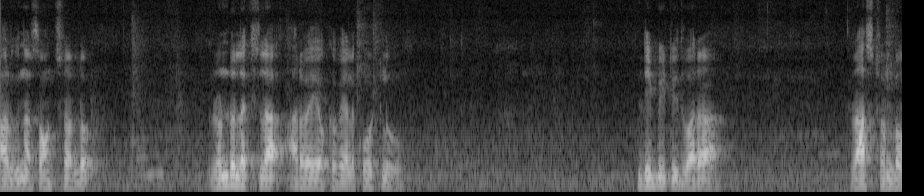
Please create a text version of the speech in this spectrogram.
నాలుగున్నర సంవత్సరాల్లో రెండు లక్షల అరవై ఒక్క వేల కోట్లు డీబీటీ ద్వారా రాష్ట్రంలో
